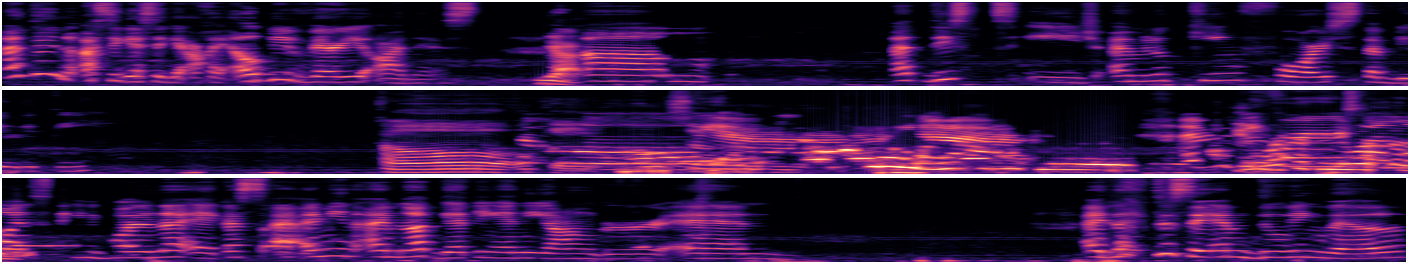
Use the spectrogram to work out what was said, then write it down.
And then, ah, sige, sige. Okay, I'll be very honest. Yeah. Um, at this age, I'm looking for stability. Oh, okay. So, So, yeah. Oh, Yeah. I'm looking for if he was someone stable na eh. Kasi, I I mean, I'm not getting any younger and I'd like to say I'm doing well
